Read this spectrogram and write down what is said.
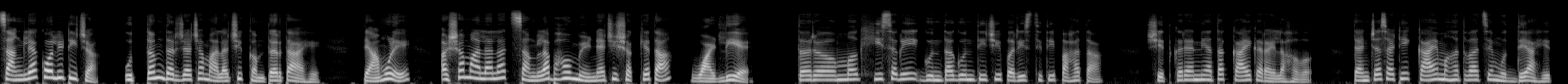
चांगल्या क्वालिटीच्या उत्तम दर्जाच्या मालाची कमतरता आहे. त्यामुळे अशा मालाला चांगला भाव मिळण्याची शक्यता वाढलीय तर मग ही सगळी गुंतागुंतीची परिस्थिती पाहता शेतकऱ्यांनी आता काय करायला हवं? त्यांच्यासाठी काय महत्त्वाचे मुद्दे आहेत?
